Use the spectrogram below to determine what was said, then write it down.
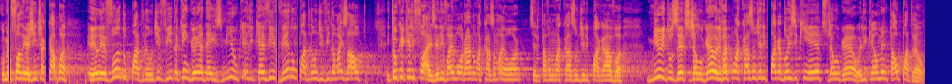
Como eu falei, a gente acaba elevando o padrão de vida, quem ganha 10 mil, ele quer viver num padrão de vida mais alto. Então o que, que ele faz? Ele vai morar numa casa maior. Se ele estava numa casa onde ele pagava 1.200 de aluguel, ele vai para uma casa onde ele paga 2.500 de aluguel. Ele quer aumentar o padrão.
